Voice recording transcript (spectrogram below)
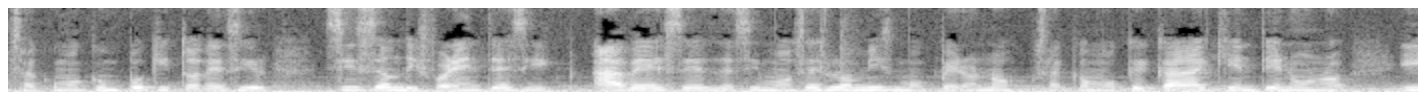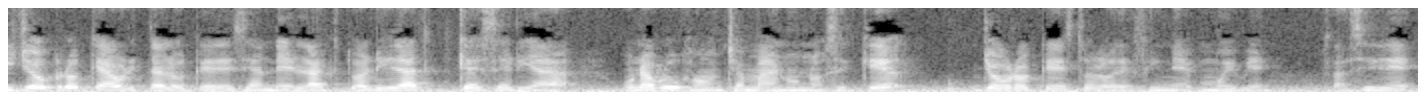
O sea, como que un poquito decir, sí son diferentes y a veces decimos es lo mismo, pero no. O sea, como que cada quien tiene uno. Y yo creo que ahorita lo que decían de la actualidad, ¿qué sería una bruja, un chamán, un no sé qué? Yo creo que esto lo define muy bien. O sea, así de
